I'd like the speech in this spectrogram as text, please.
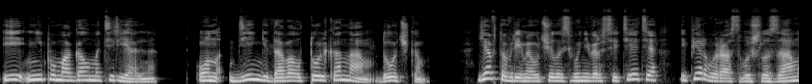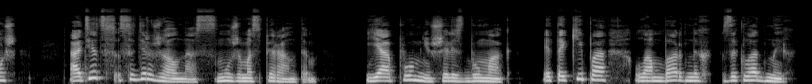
и не помогал материально. Он деньги давал только нам, дочкам. Я в то время училась в университете и первый раз вышла замуж. Отец содержал нас с мужем-аспирантом. Я помню шелест бумаг. Это кипа ломбардных закладных,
